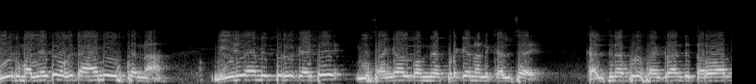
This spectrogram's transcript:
మీకు మళ్ళీ అయితే ఒకటి హామీ ఇస్తున్నా. మీడియా మిత్రులకైతే మీ సంఘాలు కొంత ఎప్పటికే నన్ను కలిశాయి. కలిసినప్పుడు సంక్రాంతి తర్వాత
